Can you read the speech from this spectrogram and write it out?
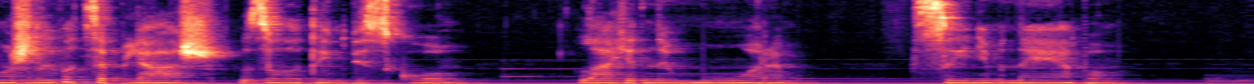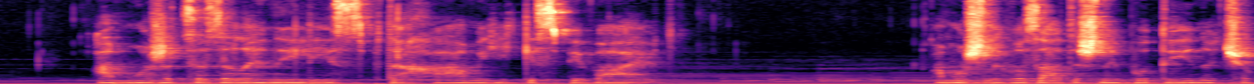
Можливо, це пляж з золотим піском, лагідним морем, синім небом. А може, це зелений ліс з птахами, які співають, а можливо, затишний будиночок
